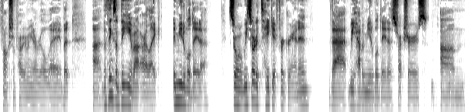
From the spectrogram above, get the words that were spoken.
functional programming in a real way. But uh, the things I'm thinking about are like immutable data. So we sort of take it for granted that we have immutable data structures um,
